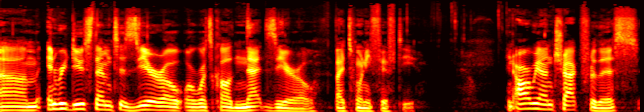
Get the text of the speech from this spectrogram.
um, and reduce them to zero or what's called net zero by 2050. And are we on track for this?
